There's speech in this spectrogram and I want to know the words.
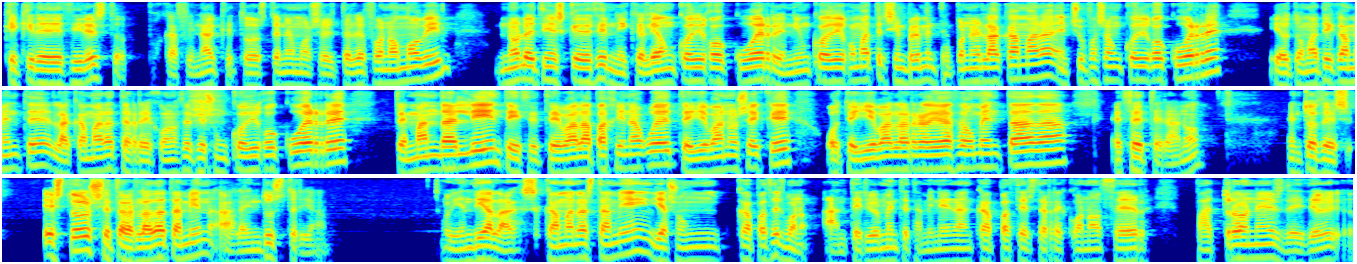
¿Qué quiere decir esto? Al final que todos tenemos el teléfono móvil, no le tienes que decir ni que lea un código QR ni un código matriz, simplemente pones la cámara, enchufas a un código QR y automáticamente la cámara te reconoce que es un código QR, te manda el link, te dice te va a la página web, te lleva a no sé qué, o te lleva a la realidad aumentada, etcétera, ¿no? Entonces, esto se traslada también a la industria. Hoy en día las cámaras también ya son capaces, bueno, anteriormente también eran capaces de reconocer patrones, de,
